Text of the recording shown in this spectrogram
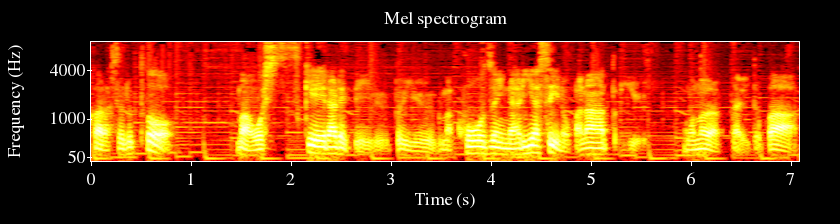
からすると、まあ、押し付けられているという、まあ、構図になりやすいのかなというものだったりとか、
